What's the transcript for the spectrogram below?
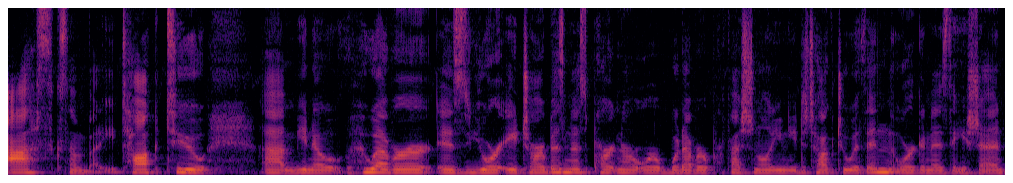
ask somebody talk to um, you know whoever is your hr business partner or whatever professional you need to talk to within the organization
